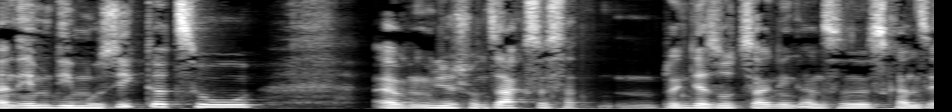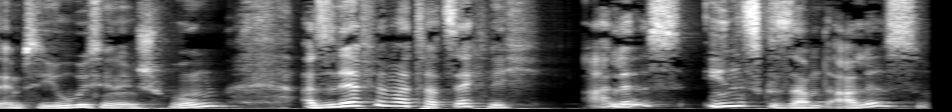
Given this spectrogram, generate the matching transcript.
Dann eben die Musik dazu ähm, wie du schon sagst, das hat, bringt ja sozusagen den ganzen, das ganze MCU ein bisschen in Schwung. Also der Film hat tatsächlich alles, insgesamt alles,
